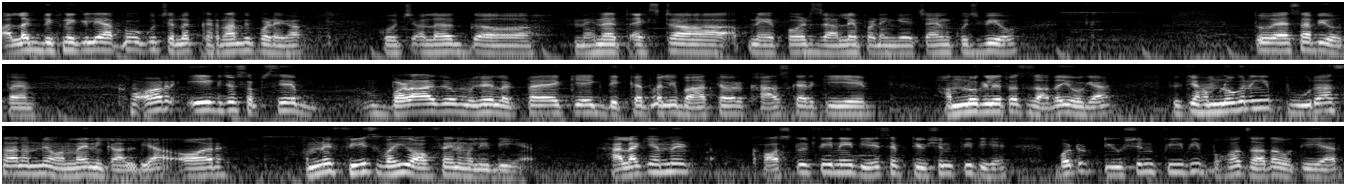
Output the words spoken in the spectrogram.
अलग दिखने के लिए आपको कुछ अलग करना भी पड़ेगा। कुछ अलग मेहनत एक्स्ट्रा अपने एफर्ट्स डालने पड़ेंगे, चाहे कुछ भी हो। तो ऐसा भी होता है। और एक जो सबसे बड़ा जो मुझे लगता है कि एक दिक्कत वाली बात है, और खास करके ये हम लोग के लिए तो ऐसा ज़्यादा ही हो गया, क्योंकि हम लोगों ने ये पूरा साल हमने ऑनलाइन निकाल दिया, और हमने फ़ीस वही ऑफलाइन वाली दी है। हालाँकि हमने हॉस्टल फ़ी नहीं दी है, सिर्फ़ ट्यूशन फ़ी दी है बट वो ट्यूशन फ़ी भी बहुत ज़्यादा होती है यार।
